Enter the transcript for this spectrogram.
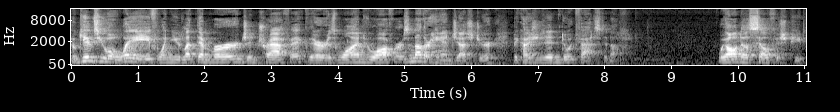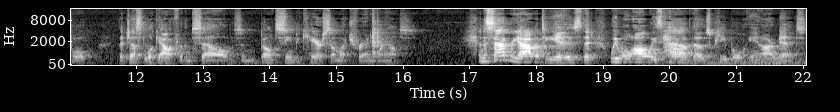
who gives you a wave when you let them merge in traffic, there is one who offers another hand gesture because you didn't do it fast enough. We all know selfish people that just look out for themselves and don't seem to care so much for anyone else. And the sad reality is that we will always have those people in our midst.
